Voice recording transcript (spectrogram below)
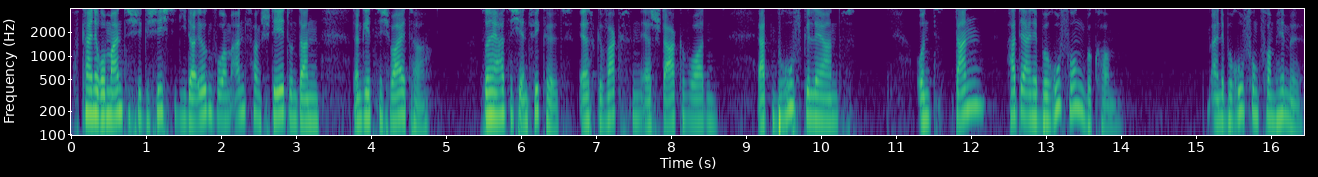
Es ist keine romantische Geschichte, die da irgendwo am Anfang steht und dann, dann geht's nicht weiter. Sondern er hat sich entwickelt. Er ist gewachsen, er ist stark geworden. Er hat einen Beruf gelernt. Und dann hat er eine Berufung bekommen. Eine Berufung vom Himmel.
